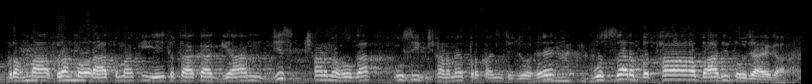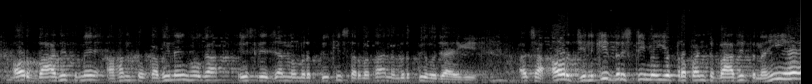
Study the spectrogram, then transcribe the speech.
ब्रह्मा, ब्रह्म और आत्मा की एकता का ज्ञान जिस क्षण में होगा, उसी क्षण में प्रपंच जो है, वो सर्वथा बाधित हो जाएगा। और बाधित में अहम तो कभी नहीं होगा, इसलिए जन्म मृत्यु की सर्वथा निवृत्ति हो जाएगी। अच्छा और जिनकी दृष्टि में ये प्रपंच बाधित नहीं है,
